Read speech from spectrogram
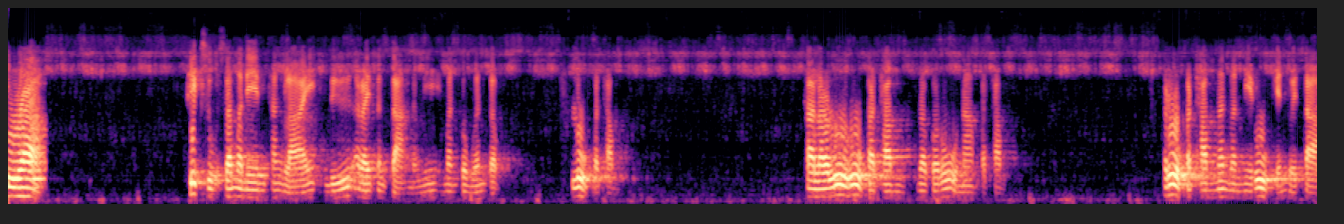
ตัว ภิกษุสัมมเนทั้งหลาย หรืออะไรต่างๆแบบนี้ มันก็เหมือนกับลูกประธรรม ถ้าเรารู้รูปธรรมเราก็รู้นามธรรมรูปธรรมนั้นมันมีรูปเห็นด้วยตา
